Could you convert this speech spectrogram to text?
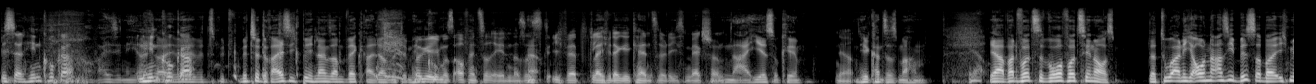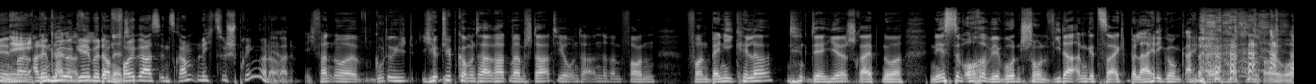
bist du ein Hingucker. oh, weiß ich nicht, Ein Hingucker? Mit, mit Mitte 30 bin ich langsam weg, Alter, mit dem Okay, ich Hingucken. muss aufhören zu reden. Das ist, Ich werde gleich wieder gecancelt, ich merke schon. Na, hier ist okay. Ja. Hier kannst du es machen. Ja. Ja, was wolltest du, worauf wolltest du hinaus? Dass du eigentlich auch ein Asi bist, aber ich mir Nee, immer ich alle Mühe gebe, da. Vollgas ins Rampenlicht zu springen, oder Ja. was? Ich fand nur gute YouTube-Kommentare hatten wir am Start hier unter anderem von, von Benny Killer, der hier schreibt nur, nächste Woche, wir wurden schon wieder angezeigt, Beleidigung, 1500 Euro.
